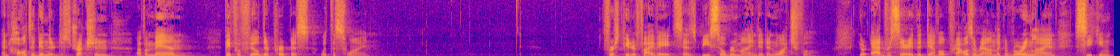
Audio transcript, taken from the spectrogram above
and halted in their destruction of a man, they fulfilled their purpose with the swine. 1 Peter 5 8 says, Be sober minded and watchful. Your adversary, the devil, prowls around like a roaring lion seeking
